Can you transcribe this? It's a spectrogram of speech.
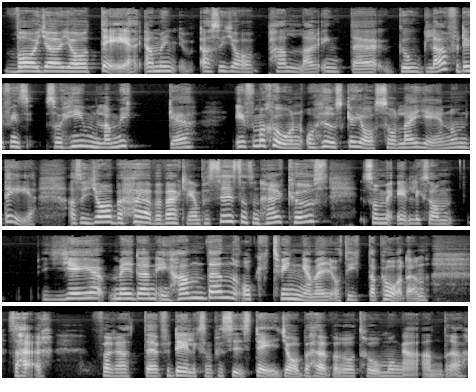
vad gör jag åt det? Ja, men, alltså jag pallar inte googla för det finns så himla mycket information och hur ska jag sålla igenom det? Alltså jag behöver verkligen precis en sån här kurs som är liksom ge mig den i handen och tvinga mig att titta på den så här. För, att, eh, för det är liksom precis det jag behöver och tror många andra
